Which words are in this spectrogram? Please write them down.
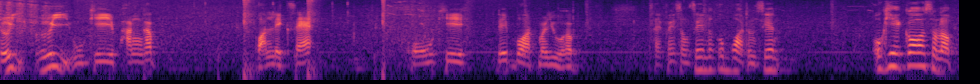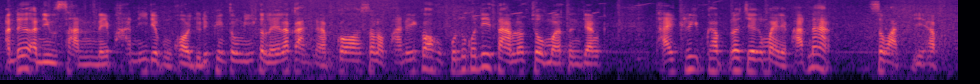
เฮ้ยเฮ้ยโอเคพังครับขวานเหล็กแซะโอเค ได้บอดมาอยู่ครับสายไฟสองเส้นแล้วก็บอดหนึ่งเส้น โอเคก็สำหรับ Under a New Sun ในพาร์ทนี้เดี๋ยวผมขออยู่ที่เพียงตรงนี้กันเลยแล้วกันนะครับ ก็สำหรับพาร์ทนี้ก็ขอบคุณทุกคนที่ตามรับชมมาถึงยังท้ายคลิปครับ แล้วเจอกันใหม่ในพาร์ทหน้า สวัสดีครับ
